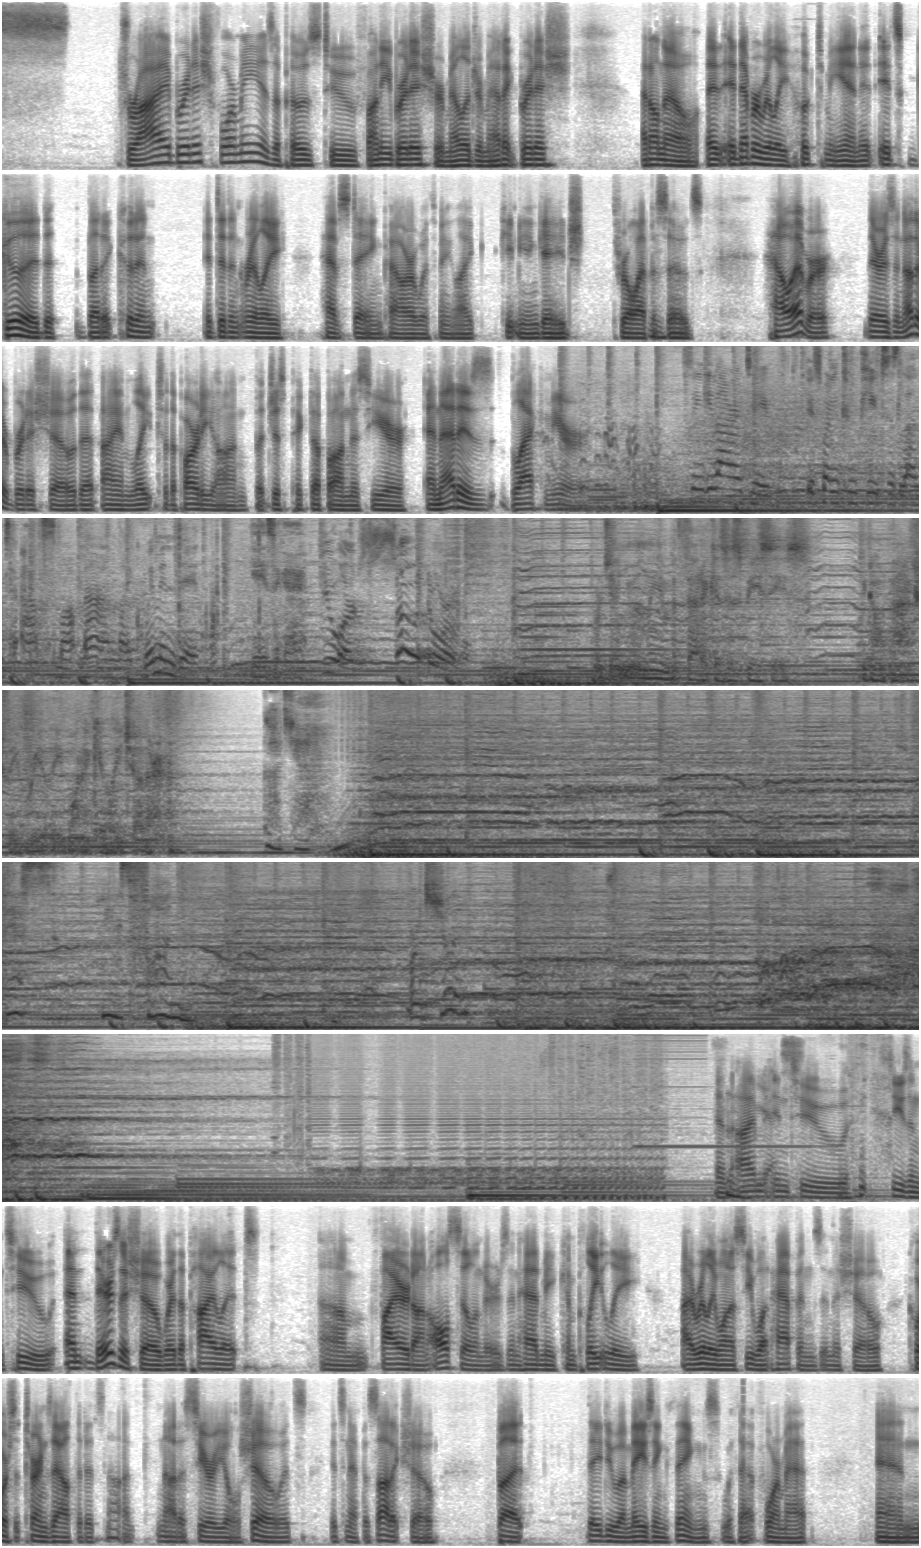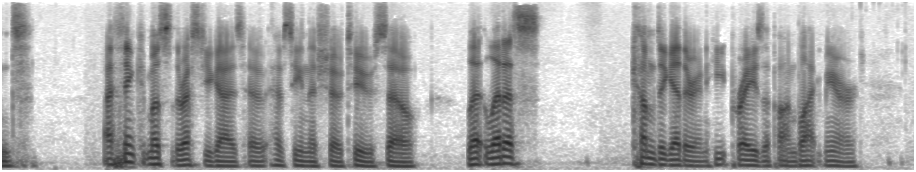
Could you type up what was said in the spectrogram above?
dry British for me, as opposed to funny British or melodramatic British. I don't know. It, it never really hooked me in. It it's good, but it couldn't. It didn't really have staying power with me. Like keep me engaged through all hmm. episodes. However, there is another British show that I am late to the party on, but just picked up on this year, and that is Black Mirror. Singularity is when computers learn to outsmart man like women did years ago. You are so adorable. We're genuinely empathetic as a species. We don't actually really want to kill each other. Gotcha. Or it should. and I'm into season two. And there's a show where the pilot um, fired on all cylinders and had me completely. I really want to see what happens in the show. Of course, it turns out that it's not not a serial show. It's it's an episodic show, but they do amazing things with that format. And I think most of the rest of you guys have, have seen this show too. So let let us come together and heap praise upon Black Mirror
